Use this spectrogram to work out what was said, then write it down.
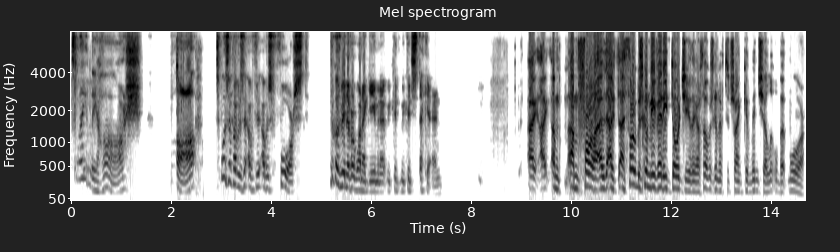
Slightly harsh, but I suppose if I was I was, I was forced because we never won a game in it, we could we could stick it in. I, I, I'm, I'm for it. I, I, I thought it was going to be very dodgy there. I thought I was going to have to try and convince you a little bit more.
